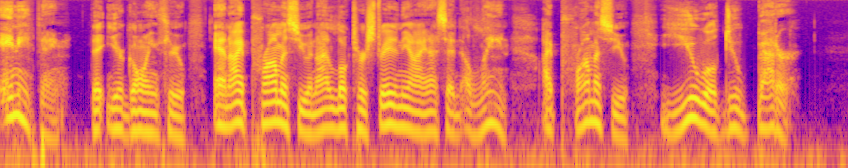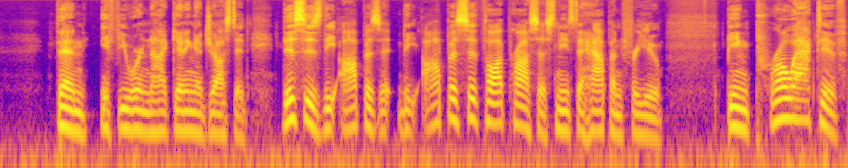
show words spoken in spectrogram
anything that you're going through. And I promise you, and I looked her straight in the eye and I said, Elaine, I promise you, you will do better than if you were not getting adjusted. This is the opposite. The opposite thought process needs to happen for you. Being proactive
